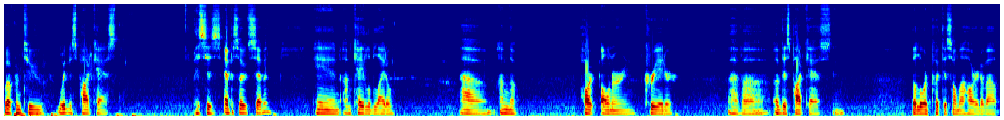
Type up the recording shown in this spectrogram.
Welcome to Witness Podcast. This is episode seven, and I'm Caleb Lytle. Um, I'm the part owner and creator of uh, of this podcast, and the Lord put this on my heart about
